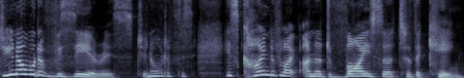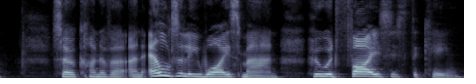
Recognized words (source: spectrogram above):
Do you know what a vizier is? Do you know what a vizier? Is? It's kind of like an advisor to the king. So, kind of a, an elderly wise man who advises the king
